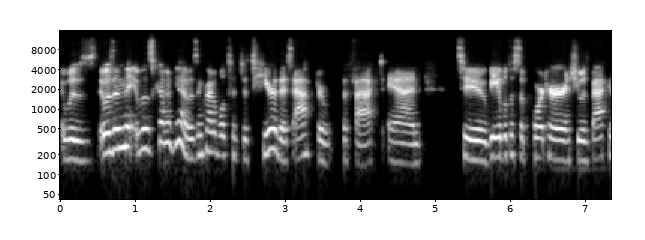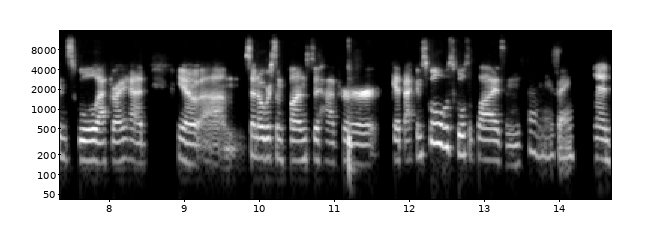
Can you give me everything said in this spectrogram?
it was it was it was kind of yeah it was incredible to just hear this after the fact and to be able to support her. And she was back in school after I had, you know, um, sent over some funds to have her get back in school with school supplies and amazing. And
